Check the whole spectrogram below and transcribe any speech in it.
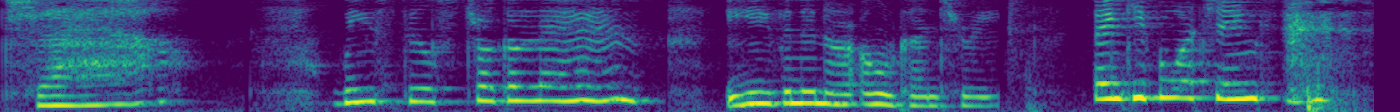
child, we still struggling, even in our own country. Thank you for watching.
